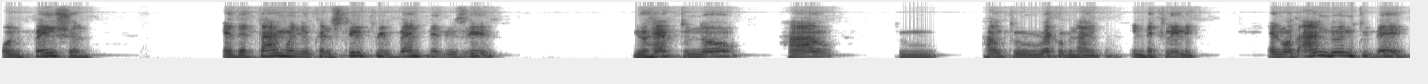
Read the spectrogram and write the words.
on patient at the time when you can still prevent the disease, you have to know how to how to recognize them in the clinic. And what I'm doing today,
